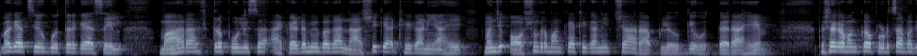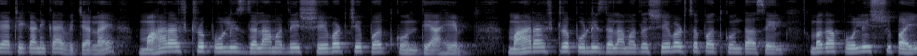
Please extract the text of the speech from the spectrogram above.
मग याचं योग्य उत्तर काय असेल? महाराष्ट्र पोलीस अकॅडमी बघा नाशिक या ठिकाणी आहे. म्हणजे ऑप्शन क्रमांक या ठिकाणी चार आपले योग्य उत्तर आहे. प्रश्न क्रमांक पुढचा बघा या ठिकाणी काय विचारला आहे महाराष्ट्र पोलीस दलामधले शेवटचे पद कोणते आहे? महाराष्ट्र पोलीस दलामधलं शेवटचं पद कोणतं असेल? बघा पोलीस शिपाई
